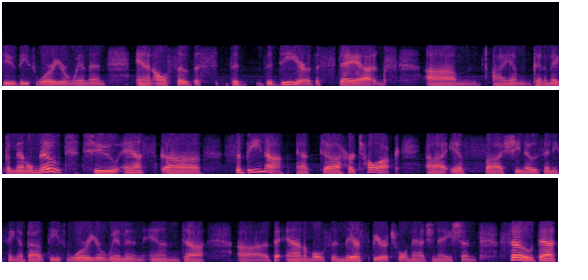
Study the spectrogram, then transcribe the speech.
to these warrior women and also the the the deer the stags um, I am going to make a mental note to ask uh, Sabina at uh, her talk uh, if uh, she knows anything about these warrior women. And uh, the animals in their spiritual imagination. So that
